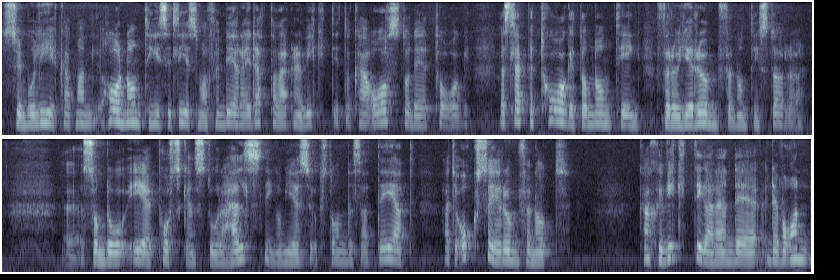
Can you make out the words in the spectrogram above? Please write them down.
symbolik, att man har någonting i sitt liv som man funderar, är detta verkligen viktigt och kan jag avstå det ett tag? Jag släpper taget om någonting för att ge rum för någonting större. Eh, som då är påskens stora hälsning om Jesu uppståndelse. Att det är att, att jag också ger rum för något kanske viktigare än det, det van,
